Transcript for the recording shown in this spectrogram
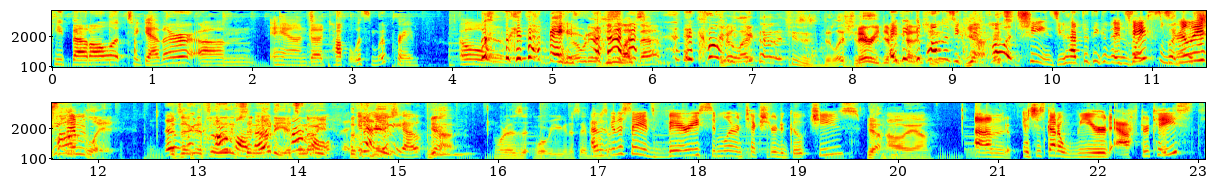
Heat that all up together, um, and uh, top it with some whipped cream. Oh. Look at that face. Nobody Didn't like that? You don't like that? That cheese is delicious. Very different I think kind the of problem cheese. is you can't Yeah, call it cheese. You have to think of it, It as tastes like, really sim- chocolate. It's a, like it's a, it's a nutty. It's a nutty. caramel. The Yeah, thing there is, you go. yeah, What is it? What were you gonna say? I was Martha? gonna say it's very similar in texture to goat cheese. yeah. Oh yeah. Um, It's just got a weird aftertaste.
